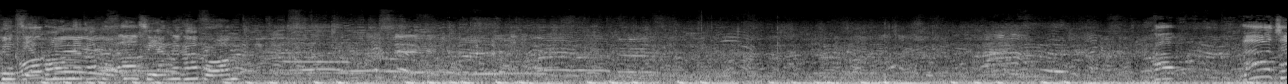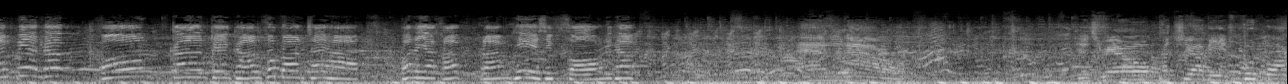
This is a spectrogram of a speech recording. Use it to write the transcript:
เครื่องเสียงพร้อมนะครับผมเครื่องเสียงนะครับผมครับและแชมเปี้ยนครับของการแข่งขันฟุตบอลชายหาดพัทยาครับรังที่ 12 นะครับ and now the trail Pachiami football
